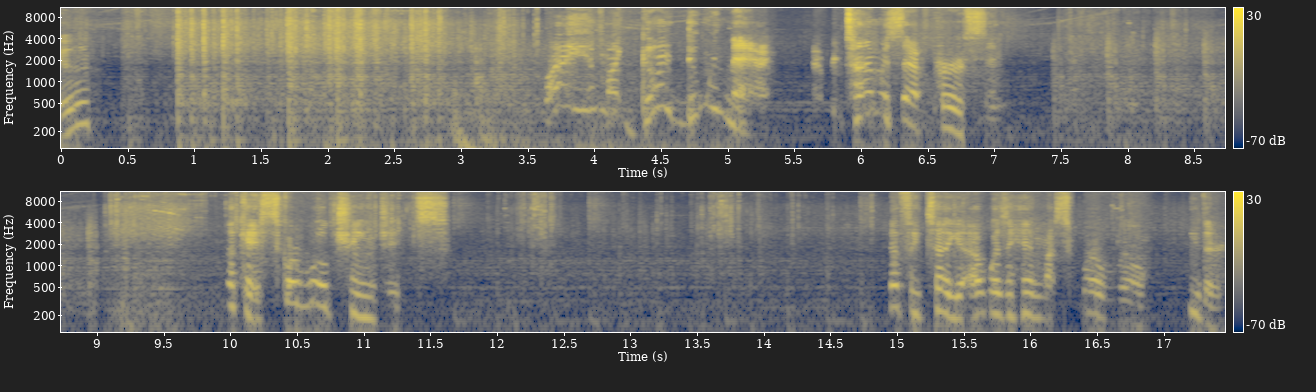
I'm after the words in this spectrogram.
Dude? Why is my gun doing that? Every time it's that person. Okay, score will change it. Definitely tell you, I wasn't hitting my square wheel either.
